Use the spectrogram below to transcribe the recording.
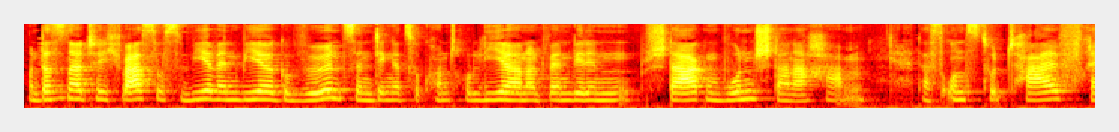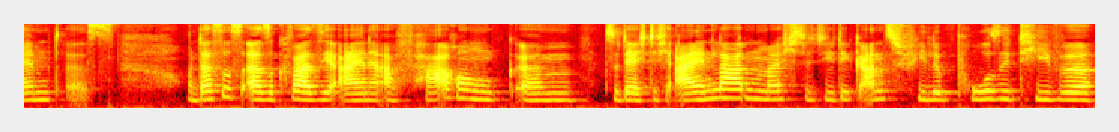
Und das ist natürlich was, was wir, wenn wir gewöhnt sind, Dinge zu kontrollieren und wenn wir den starken Wunsch danach haben, das uns total fremd ist. Und das ist also quasi eine Erfahrung, ähm, zu der ich dich einladen möchte, die dir ganz viele positive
